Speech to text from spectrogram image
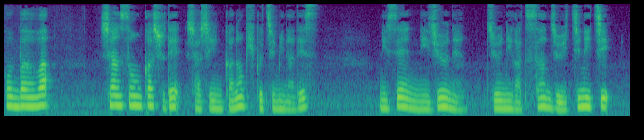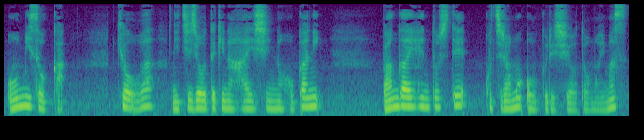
こんばんは。シャンソン歌手で写真家の菊池美奈です。2020年12月31日、大晦日。今日は日常的な配信の他に番外編としてこちらもお送りしようと思います。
